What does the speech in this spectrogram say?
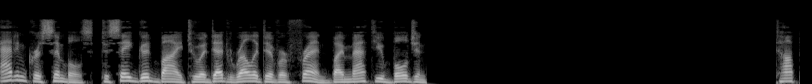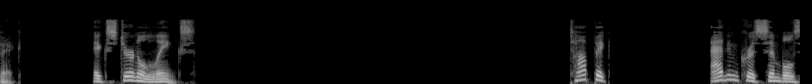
Adinkra Symbols, To Say Goodbye to a Dead Relative or Friend by Matthew Bulgin External links Adinkra symbols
